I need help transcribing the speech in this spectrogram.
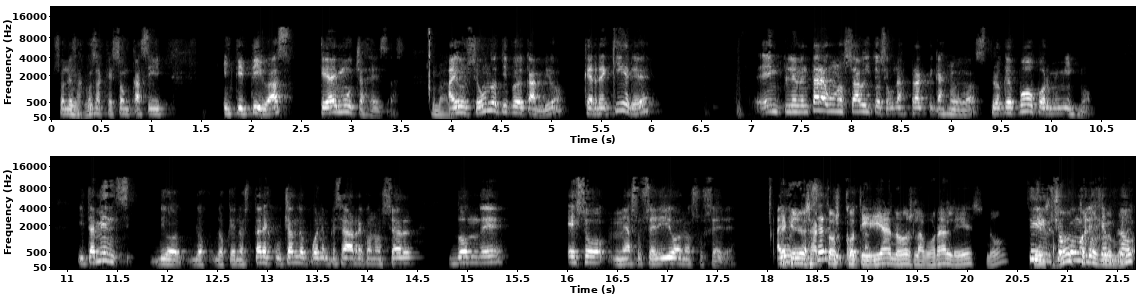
Son esas cosas que son casi instintivas, que hay muchas de esas. Hay un segundo tipo de cambio que requiere implementar algunos hábitos, algunas prácticas nuevas, pero que puedo por mí mismo. Y también, digo, los, que nos están escuchando pueden empezar a reconocer dónde eso me ha sucedido o no sucede. Pequeños actos cotidianos, laborales, ¿no? Sí, yo pongo, el ejemplo,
